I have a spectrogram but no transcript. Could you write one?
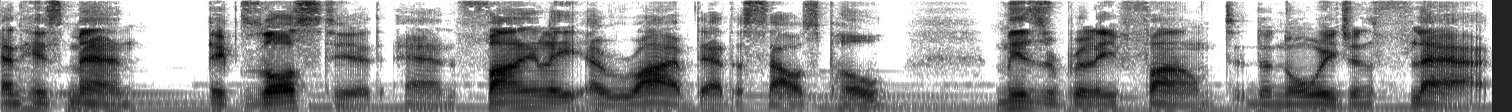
and his men, exhausted and finally arrived at the South Pole, miserably found the Norwegian flag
